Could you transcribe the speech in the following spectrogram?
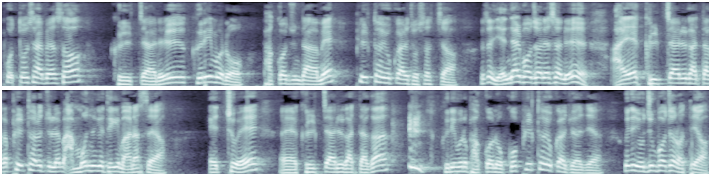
포토샵에서 글자를 그림으로 바꿔준 다음에 필터 효과를 줬었죠. 그래서 옛날 버전에서는 아예 글자를 갖다가 필터를 주려면 안 먹는 게 되게 많았어요. 애초에 에, 글자를 갖다가 그림으로 바꿔놓고 필터 효과를 줘야 돼요. 근데 요즘 버전 어때요?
